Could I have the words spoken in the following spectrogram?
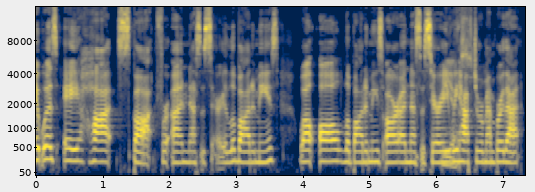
It was a hot spot for unnecessary lobotomies. While all lobotomies are unnecessary, we have to remember that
